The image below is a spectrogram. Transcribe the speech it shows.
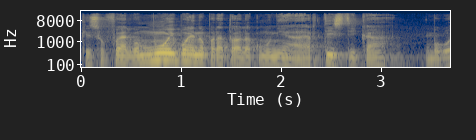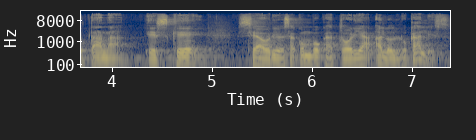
que eso fue algo muy bueno para toda la comunidad artística bogotana, es que se abrió esa convocatoria a los locales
